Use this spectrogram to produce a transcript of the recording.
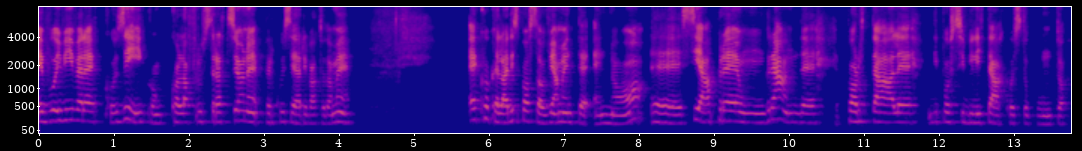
E vuoi vivere così, con, con la frustrazione per cui sei arrivato da me? Ecco che la risposta ovviamente è no, eh, si apre un grande portale di possibilità a questo punto.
